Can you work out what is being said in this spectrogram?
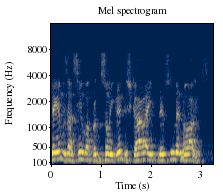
Teremos assim uma produção em grande escala e preços menores,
